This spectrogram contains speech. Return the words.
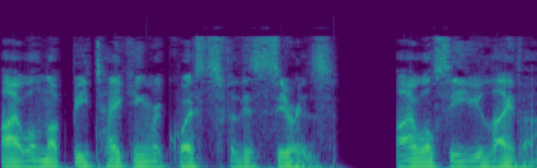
I will not be taking requests for this series. I will see you later.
